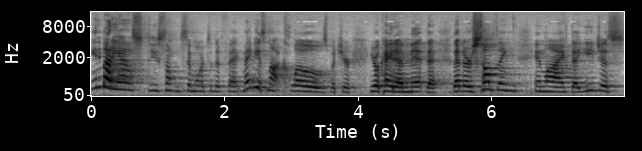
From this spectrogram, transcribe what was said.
Anybody else do something similar to the effect? Maybe it's not clothes, but you're, you're okay to admit that, that there's something in life that you just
